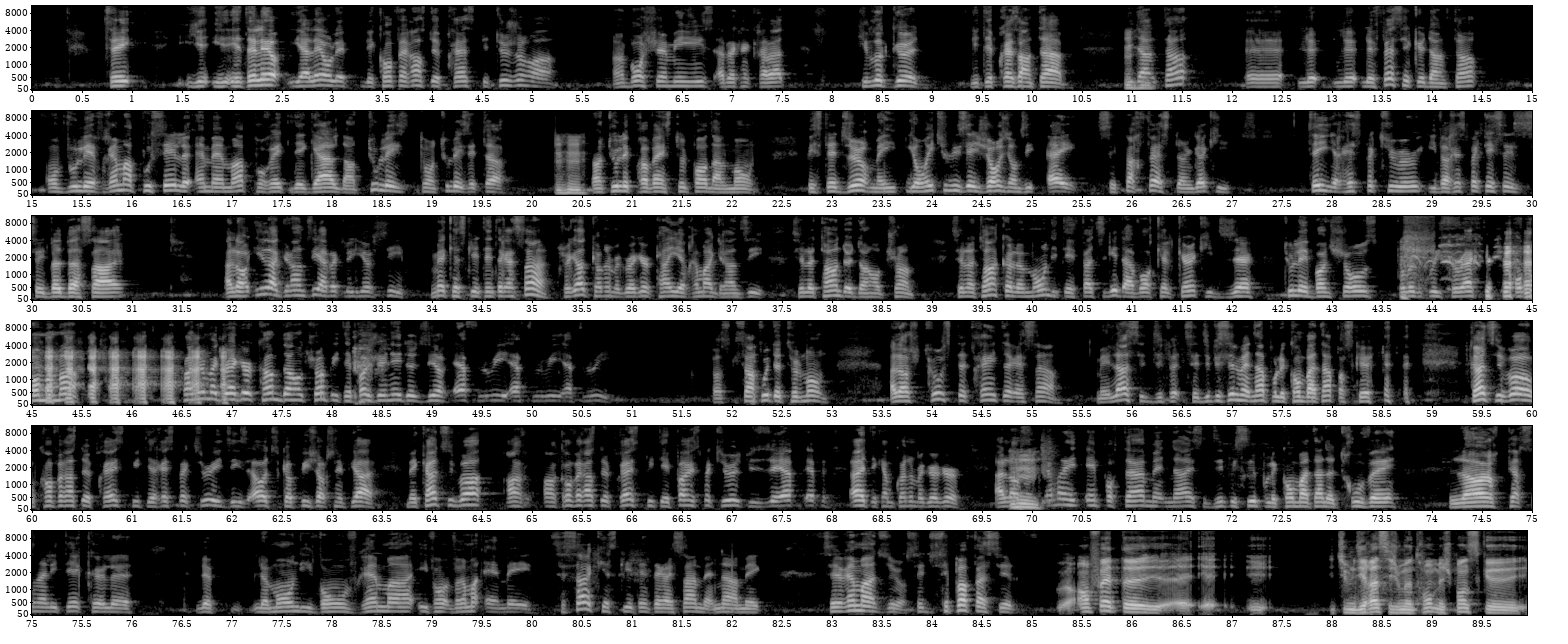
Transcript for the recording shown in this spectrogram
sais, il, il, allait, il allait aux les, conférences de presse, il toujours en, un bon chemise avec un cravate. He looked good. Il était présentable. Et dans le mhm. temps, euh, le, le, fait, c'est que dans le temps, on voulait vraiment pousser le MMA pour être légal dans tous les, dans tous les États, mhm. dans toutes les provinces, tout le part dans le monde. Puis c'était dur, mais ils ont utilisé Georges, ils ont dit Hey, c'est parfait, c'est un gars qui, tu sais, il est respectueux, il va respecter ses, ses adversaires. Alors, il a grandi avec le UFC. Mais qu'est-ce qui est intéressant? Je regarde Conor McGregor quand il a vraiment grandi. C'est le temps de Donald Trump. C'est le temps que le monde était fatigué d'avoir quelqu'un qui disait toutes les bonnes choses, politically correct, au bon moment. Conor McGregor, comme Donald Trump, il n'était pas gêné de dire F lui, F lui, F lui. Parce qu'il s'en fout de tout le monde. Alors, je trouve que c'était très intéressant. Mais là, c'est difficile maintenant pour les combattants parce que quand tu vas aux conférences de presse puis tu es respectueux, ils disent Oh, tu copies Georges Saint-Pierre. Mais quand tu vas en, conférence de presse puis tu n'es pas respectueux, puis tu dis F, F, ah, tu es comme Conor McGregor. Alors, c'est hmm. vraiment important maintenant et c'est difficile pour les combattants de trouver leur personnalité que le, le, le, monde, ils vont vraiment, ils vont vraiment aimer. C'est ça qui est intéressant maintenant, mais c'est vraiment dur. C'est pas facile. En fait, euh, euh, tu me diras si je me trompe, mais je pense que,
